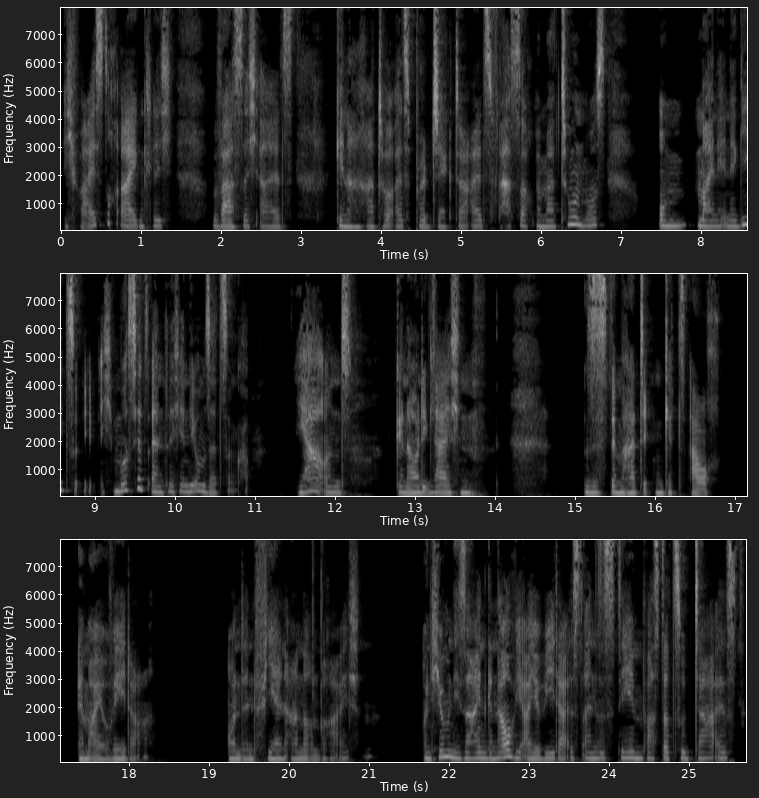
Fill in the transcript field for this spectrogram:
Ich weiß doch eigentlich, was ich als Generator, als Projector, als was auch immer tun muss, um meine Energie zu leben. Ich muss jetzt endlich in die Umsetzung kommen. Ja, und genau die gleichen Systematiken gibt's auch im Ayurveda und in vielen anderen Bereichen. Und Human Design, genau wie Ayurveda, ist ein System, was dazu da ist,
